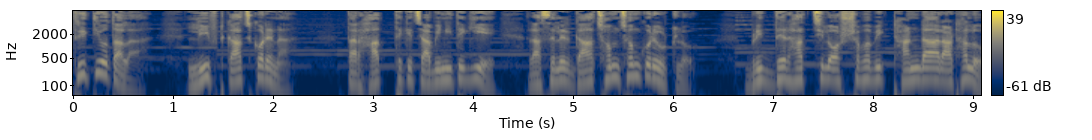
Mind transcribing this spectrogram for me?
তৃতীয় তালা, লিফট কাজ করে না। তার হাত থেকে চাবি নিতে গিয়ে রাসেলের গা ছমছম করে উঠল। বৃদ্ধের হাত ছিল অস্বাভাবিক ঠান্ডা আর আঠালো,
